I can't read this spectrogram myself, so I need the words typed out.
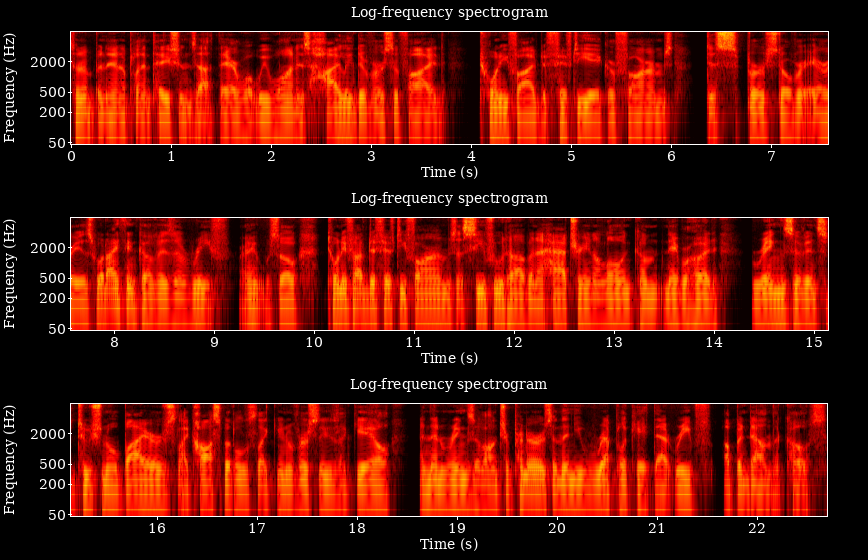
Sort of banana plantations out there. What we want is highly diversified 25 to 50 acre farms dispersed over areas, what I think of as a reef, right? So 25 to 50 farms, a seafood hub and a hatchery in a low income neighborhood, rings of institutional buyers like hospitals, like universities, like Yale, and then rings of entrepreneurs. And then you replicate that reef up and down the coast.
